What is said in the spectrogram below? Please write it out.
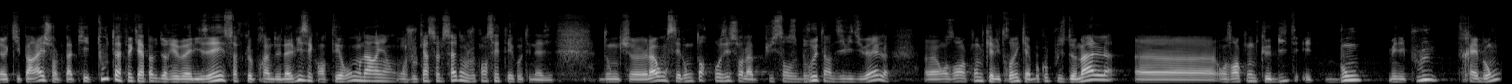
Euh, qui pareil sur le papier est tout à fait capable de rivaliser sauf que le problème de Navi c'est qu'en terreau on n'a rien. On joue qu'un seul side on joue qu'en CT côté Navi. Donc euh, là on s'est longtemps reposé sur la puissance brute individuelle Euh, on se rend compte qu'Electronic a beaucoup plus de mal Euh, on se rend compte que Beat est bon mais n'est plus très bon.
